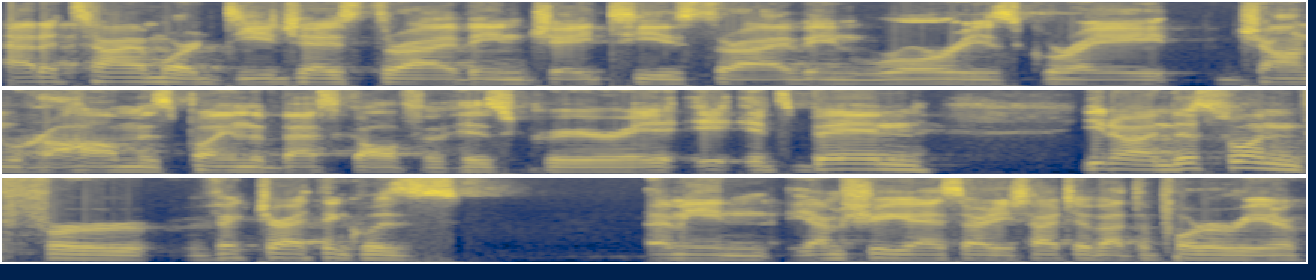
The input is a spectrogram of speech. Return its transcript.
at a time where DJ's thriving, JT's thriving, Rory's great, Jon Rahm is playing the best golf of his career. It, it, it's been, you know, and this one for Viktor, I think was I mean, I'm sure you guys already talked about the Puerto Rico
